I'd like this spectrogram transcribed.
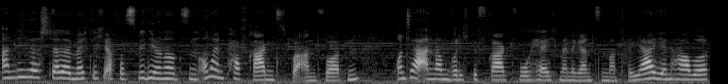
An dieser Stelle möchte ich auch das Video nutzen, um ein paar Fragen zu beantworten. Unter anderem wurde ich gefragt, woher ich meine ganzen Materialien habe.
